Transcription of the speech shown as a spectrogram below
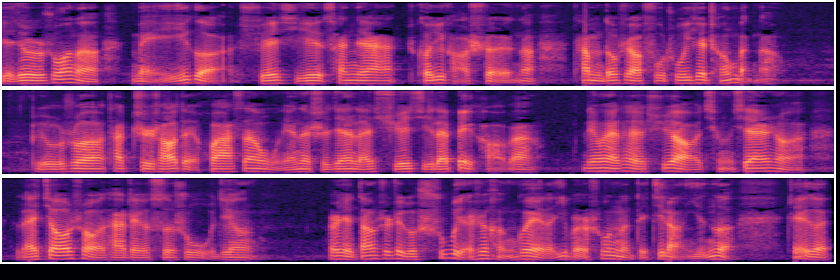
也就是说呢，每一个学习参加科举考试的人呢，他们都是要付出一些成本的，比如说他至少得花三五年的时间来学习来备考吧，另外他也需要请先生啊来教授他这个四书五经。而且当时这个书也是很贵的，一本书呢得几两银子。这个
